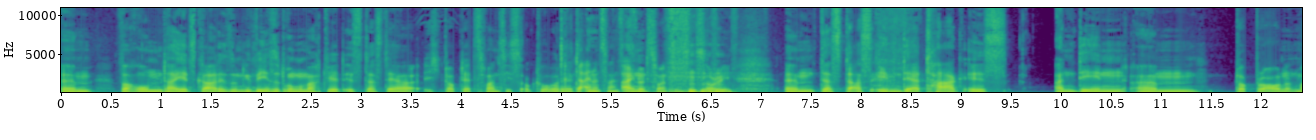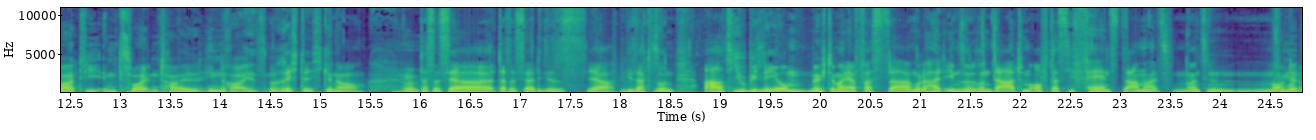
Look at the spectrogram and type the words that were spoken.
ähm, warum da jetzt gerade so ein Gewese drum gemacht wird, ist, dass der, ich glaube, der 20. Oktober, der, der 21. 21. sorry, ähm, dass das eben der Tag ist, an den ähm, Doc Brown und Marty im zweiten Teil hinreisen. Richtig, genau. Hm? Das ist ja, das ist ja dieses, ja, wie gesagt, so ein Art Jubiläum, möchte man ja fast sagen, oder halt eben so, so ein Datum, auf das die Fans damals 19, der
